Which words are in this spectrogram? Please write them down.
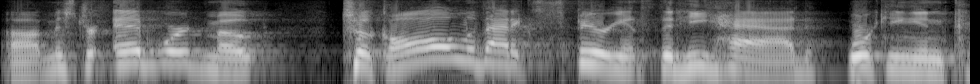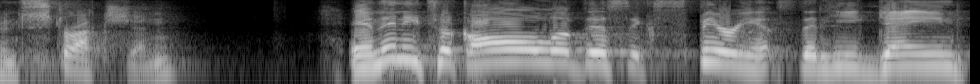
uh, Mr. Edward Mote took all of that experience that he had working in construction, and then he took all of this experience that he gained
